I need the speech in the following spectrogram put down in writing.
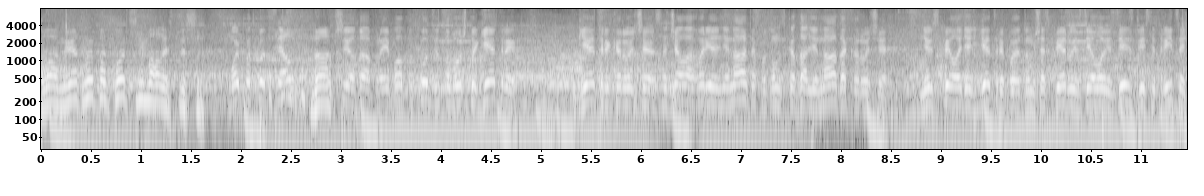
Ладно, я твой подход снимал, если что. Мой подход снял? Да. Вообще, да, проебал подход из-за того, что гетры, гетры, короче, сначала говорили не надо, потом сказали надо, короче, не успел одеть гетры, поэтому сейчас первый сделаю здесь, 230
